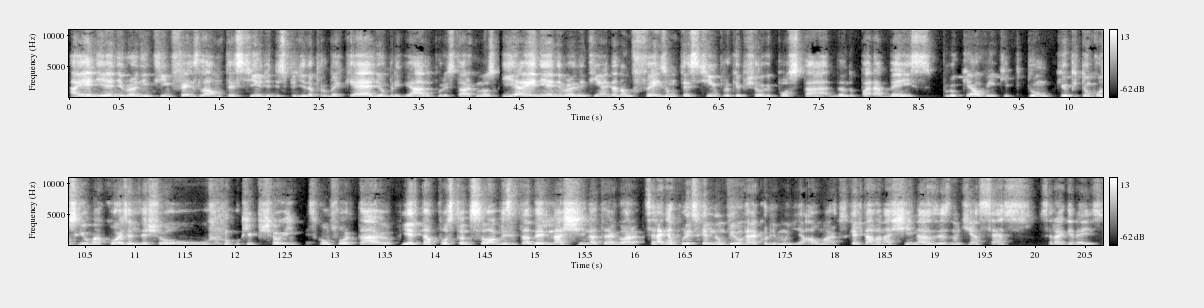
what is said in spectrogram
A NN Running Team fez lá um textinho de despedida para o Bekele, obrigado por estar conosco. E a NN Running Team ainda não fez um textinho para o Kipchoge postar dando parabéns para o Kelvin Kiptum. Que o Kiptum conseguiu uma coisa, ele deixou o, o Kipchoge desconfortável e ele tá postando só a visita dele na China até agora. Será que é por isso que ele não viu o recorde mundial, Marcos? Que ele estava na China, às vezes não tinha acesso? Será que era isso?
